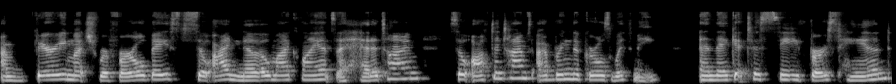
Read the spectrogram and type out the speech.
I'm very much referral based, so I know my clients ahead of time. So oftentimes I bring the girls with me and they get to see firsthand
